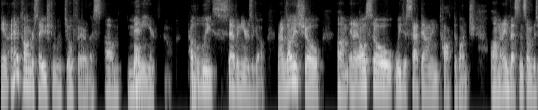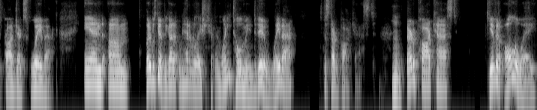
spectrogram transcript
and I had a conversation with Joe Fairless um, many Oh. years ago, probably seven years ago, and I was on his show. Um, and I also we just sat down and talked a bunch, um, and I invested in some of his projects way back, and um, but it was good. We got a, we had a relationship, and what he told me to do way back to start a podcast. Hmm. Start a podcast, give it all away,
